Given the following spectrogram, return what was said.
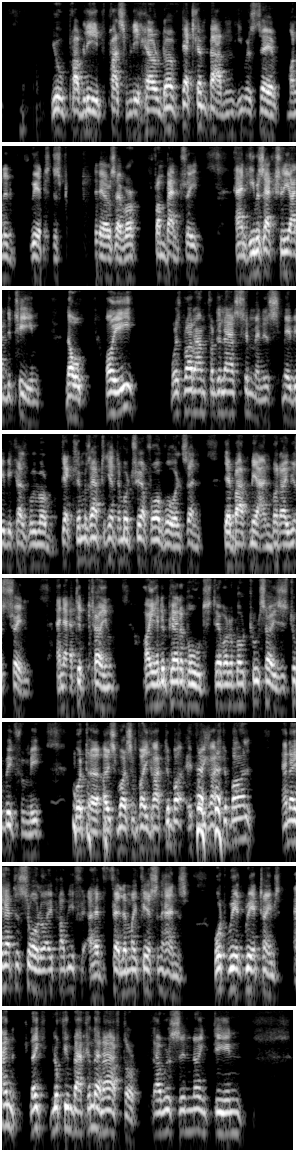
you probably possibly heard of Declan Barron. He was uh, one of the greatest players ever from Bantry, and he was actually on the team. Now, I was brought on for the last 10 minutes, maybe because we were, Declan was after getting about three or four goals and they brought me on, but I was thrilled. And at the time, I had a pair of boots. They were about two sizes too big for me. But uh, I suppose if I got the ball, if I got the ball and I had to solo, I probably f- I had fell on my face and hands. What we had great times. And like looking back and then after, that was in 19,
